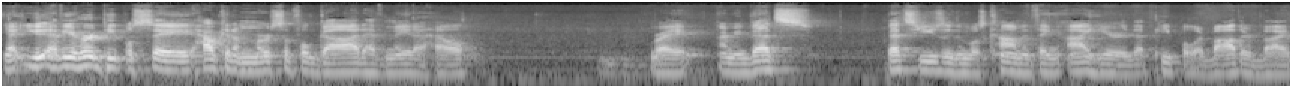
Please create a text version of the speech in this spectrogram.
Yeah. Yeah. You have you heard people say, "How can a merciful God have made a hell?" Right. I mean, that's that's usually the most common thing I hear that people are bothered by.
